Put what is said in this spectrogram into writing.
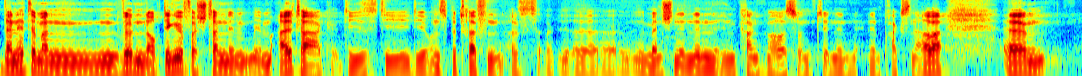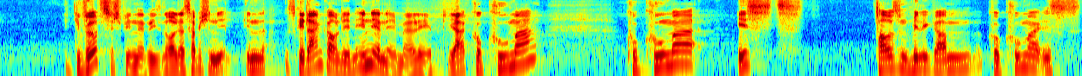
dann hätte man, würden auch Dinge verstanden im, im Alltag, die, die, die uns betreffen als äh, Menschen in den, im Krankenhaus und in den, in den Praxen. Aber ähm, Gewürze spielen eine Riesenrolle. Das habe ich in, in, Sri Lanka und in Indien eben erlebt. Ja, Kurkuma, Kurkuma ist 1000 Milligramm Kurkuma ist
